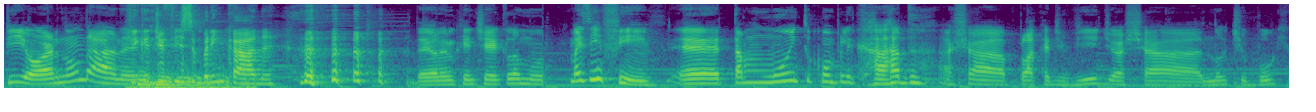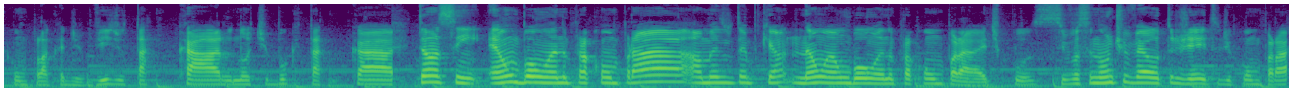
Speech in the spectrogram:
pior não dá, né? Fica difícil brincar, né? Daí eu lembro que a gente reclamou. Mas enfim, é, tá muito complicado achar placa de vídeo, achar notebook com placa de vídeo, tá caro, notebook tá caro. Então assim, é um bom ano pra comprar, ao mesmo tempo que não é um bom ano pra comprar. É, tipo, se você não tiver outro jeito de comprar,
